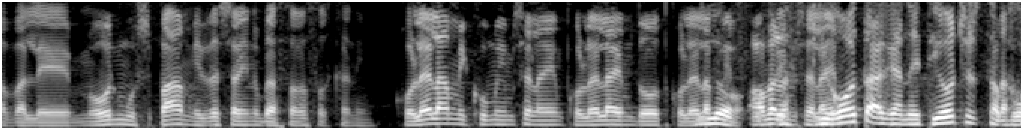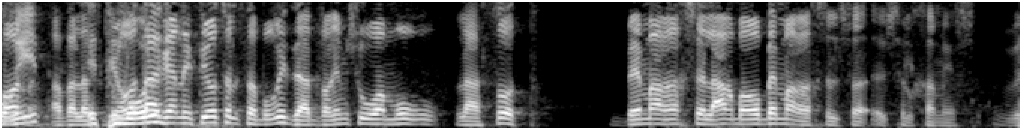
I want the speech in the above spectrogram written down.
אבל אה, מאוד מושפע מזה שהיינו בעשרה שחקנים. כולל המיקומים שלהם, כולל העמדות, כולל לא, הפספוסים אבל שלהם. הסגירות ההגנתיות של סבורית, נכון, אבל הסגירות אתמול- ההגנתיות של סבורית זה הדברים שהוא אמור לעשות. במערך של ארבע או במערך של, ש... של חמש. ו...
